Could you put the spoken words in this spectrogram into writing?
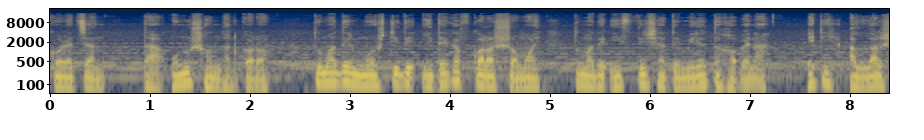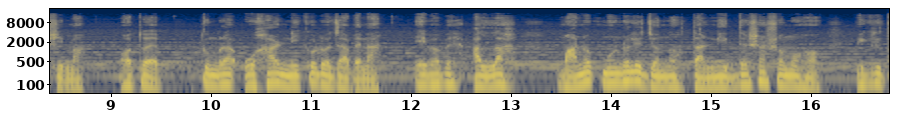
করেছেন তা অনুসন্ধান করো। তোমাদের মসজিদে ইতেকাফ করার সময় তোমাদের স্ত্রীর সাথে মিলিত হবে না। এটি আল্লাহর সীমা, অতএব তোমরা উহার নিকটও যাবে না। এভাবে আল্লাহ মানব মণ্ডলীর জন্য তার নির্দেশাসমূহ বিকৃত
